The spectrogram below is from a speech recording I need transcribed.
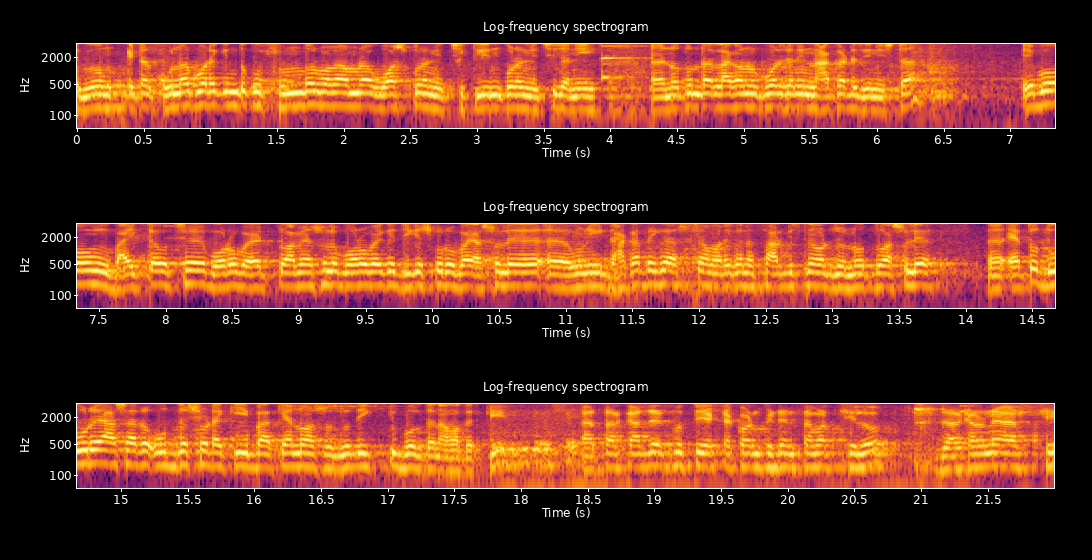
এবং এটা খোলার পরে কিন্তু খুব সুন্দরভাবে আমরা ওয়াশ করে নিচ্ছি ক্লিন করে নিচ্ছি, জানি নতুনটা লাগানোর পরে জানি না কাটে জিনিসটা। এবং বাইকটা হচ্ছে বড় ভাইয়ের তো আমি আসলে বড় ভাইকে জিজ্ঞেস করব, ভাই, আসলে উনি ঢাকা থেকে আসছে আমার এখানে সার্ভিস নেওয়ার জন্য, তো আসলে এত দূরে আসার উদ্দেশ্যটা কি বা কেন আসো যদি একটু বলতেন আমাদেরকে। কি তার কাজের প্রতি একটা কনফিডেন্স আমার ছিল, যার কারণে আসছি,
